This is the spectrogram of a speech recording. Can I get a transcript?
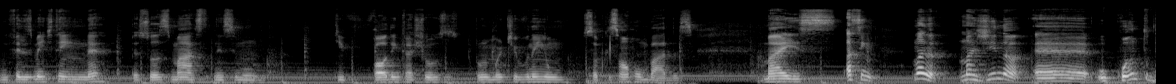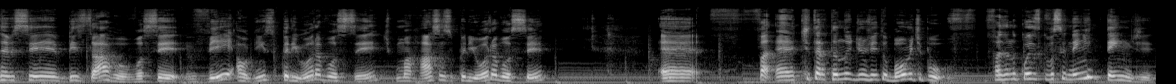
infelizmente tem, né, pessoas más nesse mundo que podem cachorros por motivo nenhum, só porque são arrombadas. Mas, assim, Mano, imagina é, o quanto deve ser bizarro você ver alguém superior a você, tipo uma raça superior a você, é, é, te tratando de um jeito bom e, tipo, fazendo coisas que você nem entende.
